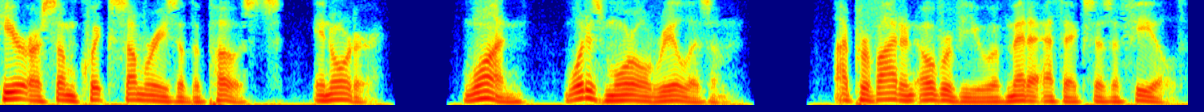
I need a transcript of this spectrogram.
Here are some quick summaries of the posts, in order. 1. What is moral realism? I provide an overview of metaethics as a field.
